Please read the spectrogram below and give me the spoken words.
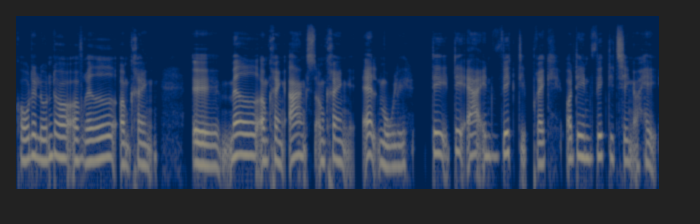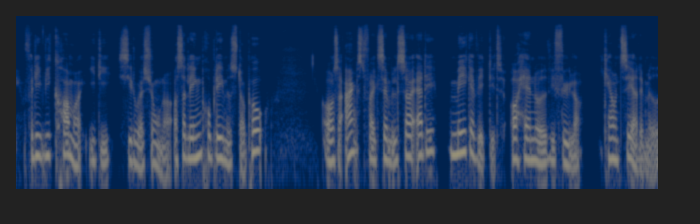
korte lunder og vrede, omkring øh, mad, omkring angst, omkring alt muligt. Det, det er en vigtig brik, og det er en vigtig ting at have, fordi vi kommer i de situationer, og så længe problemet står på, også angst for eksempel, så er det mega vigtigt at have noget, vi føler, vi kan håndtere det med.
